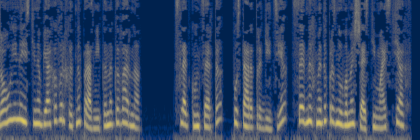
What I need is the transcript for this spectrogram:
шоу и наистина бяха върхът на празника на каварна. След концерта, по стара традиция, седнахме да празнуваме 6 май с тях.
